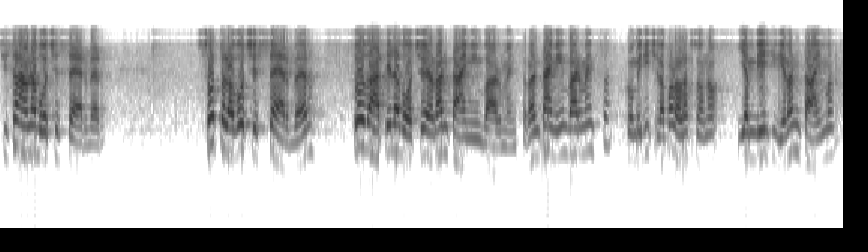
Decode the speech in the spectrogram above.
ci sarà una voce Server. Sotto la voce Server trovate la voce Runtime Environments. Runtime Environments, come dice la parola, sono gli ambienti di runtime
